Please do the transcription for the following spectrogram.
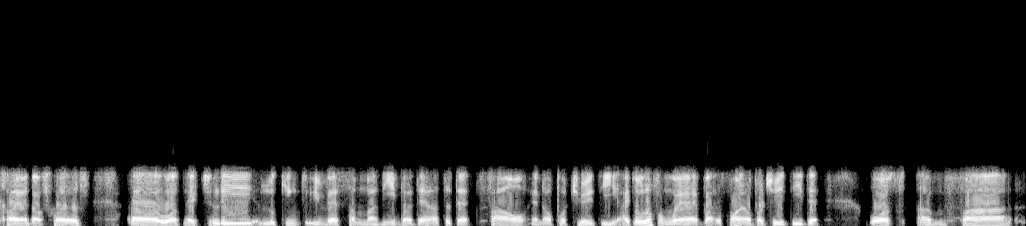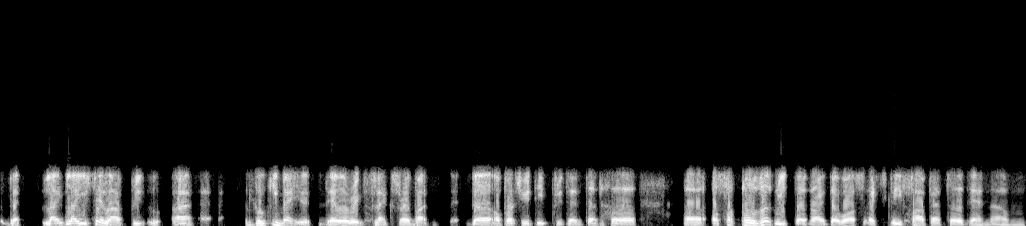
client of hers uh, was actually looking to invest some money, but then after that found an opportunity. I don't know from where, but found an opportunity that was um, far that like like you said, lah, uh, looking back, there were red flags, right? But the opportunity presented her uh, a supposed return, right, that was actually far better than um,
